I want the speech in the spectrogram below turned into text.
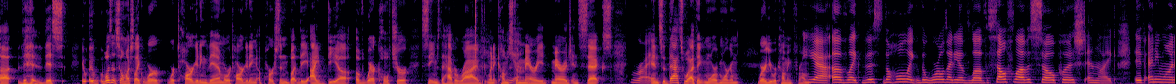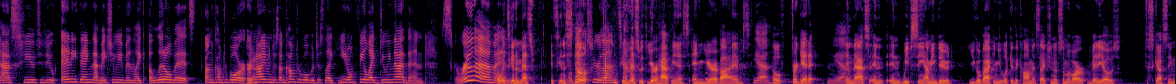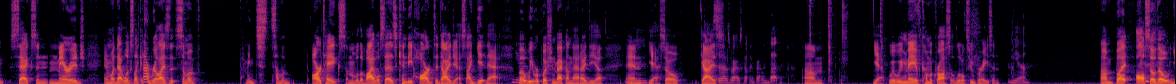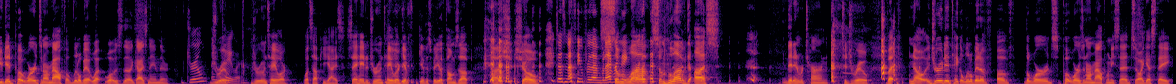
uh, th- this. It, it wasn't so much like we're we're targeting them or we're targeting a person, but the idea of where culture seems to have arrived when it comes to married marriage and sex, Right. and so that's what I think more of Morgan where you were coming from. Yeah, of like this, the whole like the world's idea of love, self love is so pushed, and like if anyone asks you to do anything that makes you even like a little bit uncomfortable, or, or Yeah. not even just uncomfortable, but just like you don't feel like doing that, then screw them. Oh, it's gonna mess. It's gonna well, steal. don't screw them. It's gonna mess with your happiness and your vibes. Yeah. Oh, forget it. Yeah. And that's and and we've seen. I mean, dude, you go back and you look at the comment section of some of our videos discussing sex and marriage and what Mm-hmm. that looks like, and I realized that some of, I mean, some of our takes, some of what the Bible says, can be hard to digest. I get that, but we were pushing back on that idea, and yeah, so Mm-hmm. Yeah, guys, so that's where I was coming from, but Um, yeah, we, we may have come across a little too brazen. yeah. Um, but also though, you did put words in our mouth a little bit. What what was the guy's name there? Drew and Drew. Taylor. Drew and Taylor. What's up, you guys? Say hey to Drew and Taylor. give give this video a thumbs up. Uh, sh- show Does nothing for them, but some everything for love, some love to us. That in return to Drew, but no, Drew did take a little bit of of the words, put words in our mouth when he said. So I guess they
